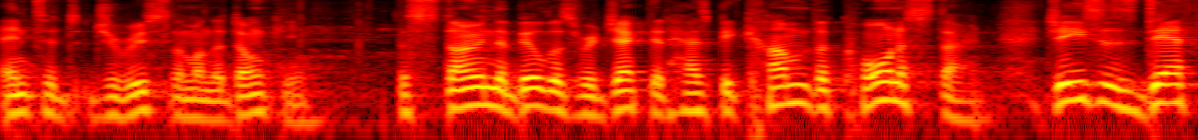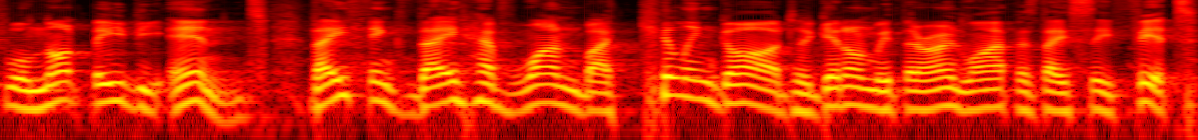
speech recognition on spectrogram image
entered Jerusalem on the donkey. The stone the builders rejected has become the cornerstone. Jesus' death will not be the end. They think they have won by killing God to get on with their own life as they see fit.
